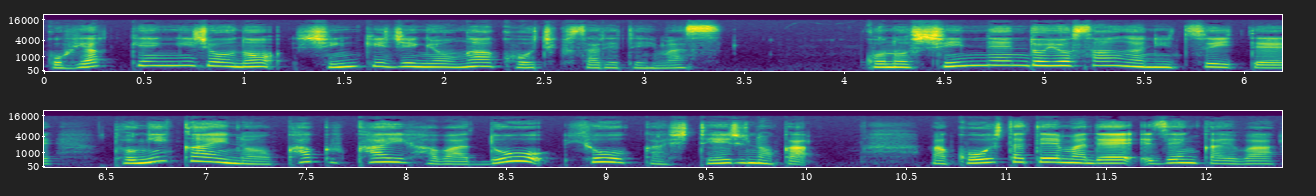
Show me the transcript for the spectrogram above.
500件以上の新規事業が構築されています。この新年度予算案について都議会の各会派はどう評価しているのかまあ、こうしたテーマで前回は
